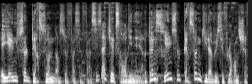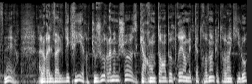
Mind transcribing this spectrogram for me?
Et il y a une seule personne dans ce face-à-face. C'est ça qui est extraordinaire. Il y a une seule personne qui l'a vu, c'est Florence Schaffner. Alors elle va le décrire, toujours la même chose. 40 ans à peu près, 1m80, 80 kilos,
